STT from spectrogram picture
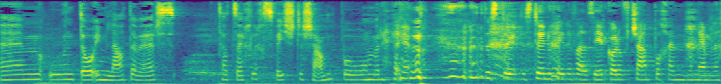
Ähm, und hier im Laden wäre es tatsächlich das feste Shampoo, das wir haben. Ja. das, tönt, das tönt auf jeden Fall sehr gut. Auf das Shampoo kommen wir nämlich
